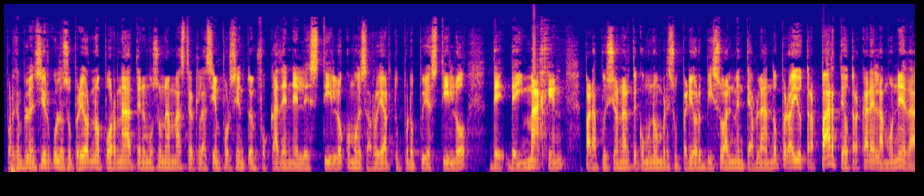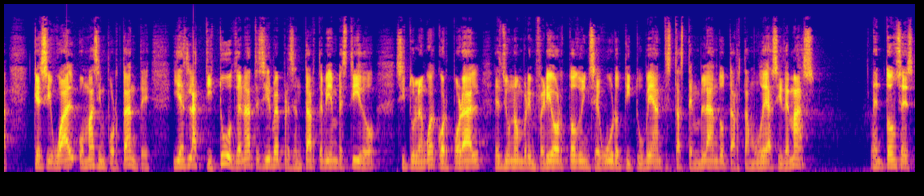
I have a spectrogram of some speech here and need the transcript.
Por ejemplo, en Círculo Superior no por nada tenemos una masterclass 100% enfocada en el estilo, cómo desarrollar tu propio estilo de, de imagen para posicionarte como un hombre superior visualmente hablando, pero hay otra parte, otra cara de la moneda que es igual o más importante y es la actitud. De nada te sirve presentarte bien vestido si tu lenguaje corporal es de un hombre inferior todo inseguro, titubeante, estás temblando, tartamudeas y demás. Entonces,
